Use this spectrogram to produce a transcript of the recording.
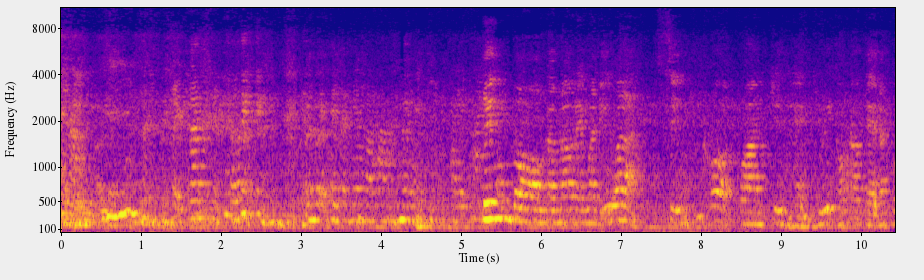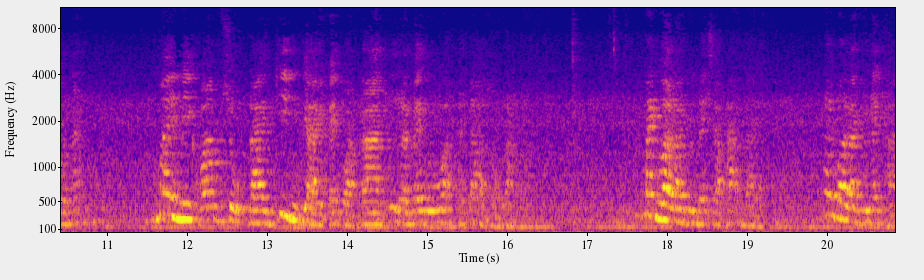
จะทำใส่ผ้าใส่ผ้าใครจะเนี่ยมาทำใครจึงบอกกับเราในวันนี้ว่า สิ่งที่ครอความจริงแห่งชีวิตของเราแต่ละคนนั้น ไม่มีความสุขใดยิ่งใหญ่ไปกว่าการที่เราได้รู้ว่าพระเจ้าทรงรักเราไม่ว่าเราอยู่ในสภาพใดไม่ว่าเราอยู่ในฐา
